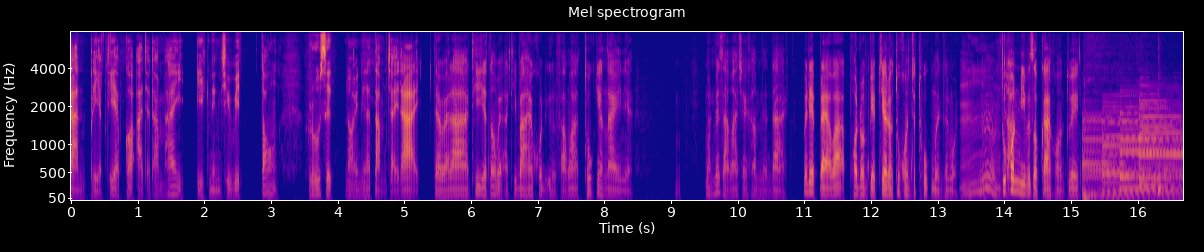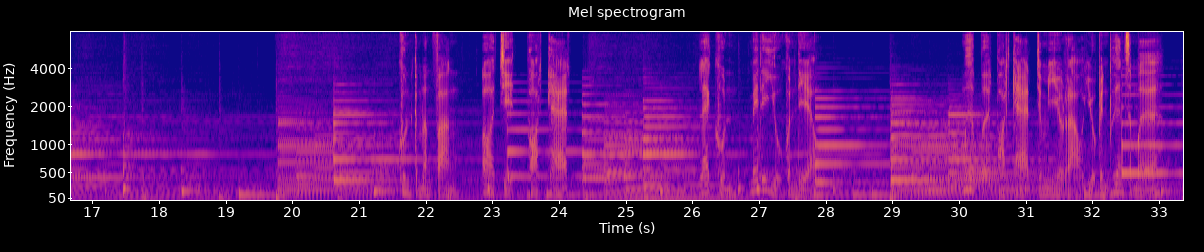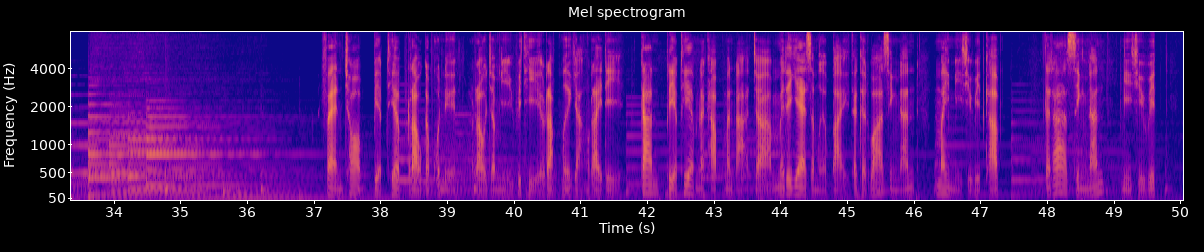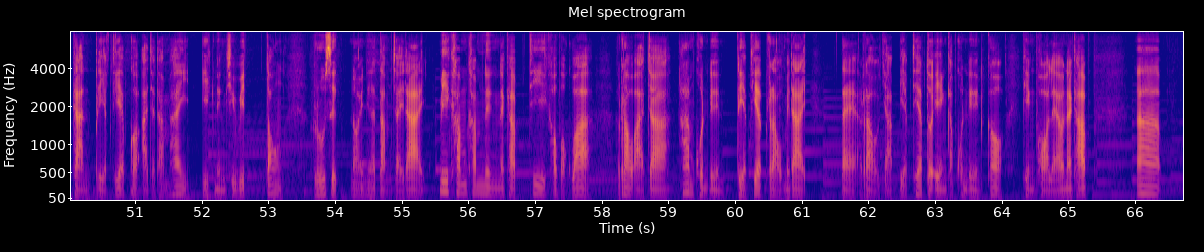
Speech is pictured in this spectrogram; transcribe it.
การเปรียบเทียบก็อาจจะทำให้อีกหนึ่งชีวิตต้องรู้สึกน้อยเนื้อต่ำใจได้ แต่เวลาที่จะต้องไปอธิบายให้คนอื่นฟังว่าทุกข์ยังไงเนี่ยมันไม่สามารถใช้คำนั้นได้ ไม่ได้แปลว่าพอโดนเปรียบเทียบแล้วทุกคนจะทุกข์เหมือนกันหมดอือืมมทุกรับคนมีประสบการณ์ของตัวเองคุณกำลังฟังออจิตพอดแคสต์และคุณไม่ได้อยู่คนเดียว เมื่อเปิดพอดแคสต์จะมีเราอยู่เป็นเพื่อนเสมอ แฟนชอบเปรียบเทียบเรากับคนอื่น เราจะมีวิธีรับมืออย่างไรดี การเปรียบเทียบนะครับ มันอาจจะไม่ได้แย่เสมอไป ถ้าเกิดว่าสิ่งนั้นไม่มีชีวิตครับ แต่ถ้าสิ่งนั้นมีชีวิต การเปรียบเทียบก็อาจจะทำให้อีกหนึ่งชีวิตต้องรู้สึกน้อยเนื้อต่ำใจได้ มีคำคำหนึ่งนะครับที่เขาบอกว่า เราอาจจะห้ามคนอื่น เปรียบเทียบเราไม่ได้ แต่เราอย่าเปรียบเทียบตัวเองกับคนอื่นก็เพียงพอแล้วนะครับ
